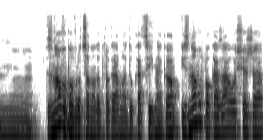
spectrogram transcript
Mm, znowu powrócono do programu edukacyjnego i znowu pokazało się, że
